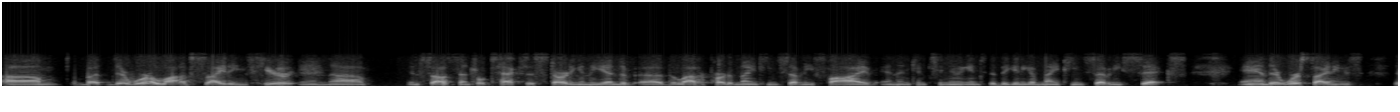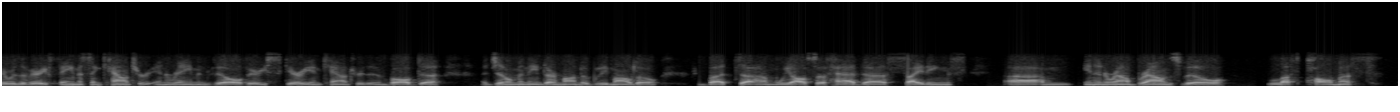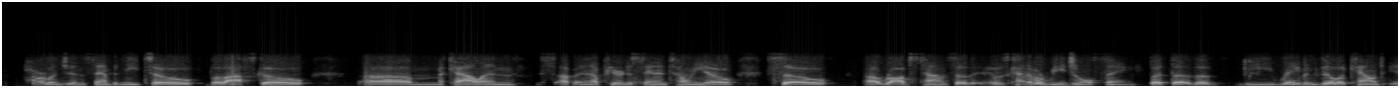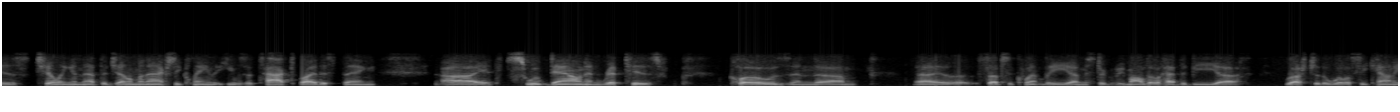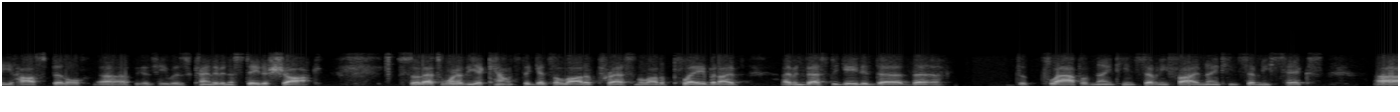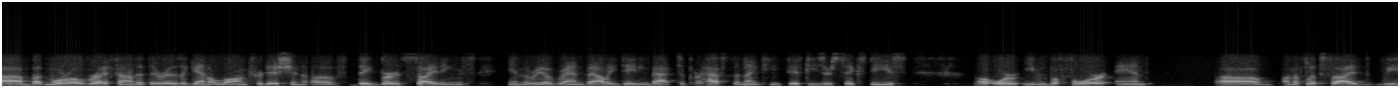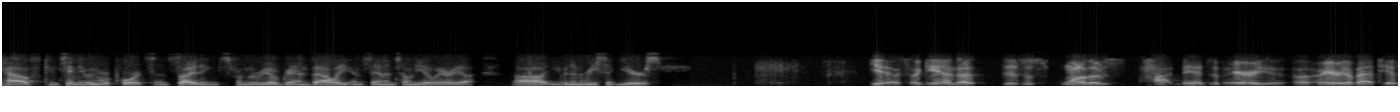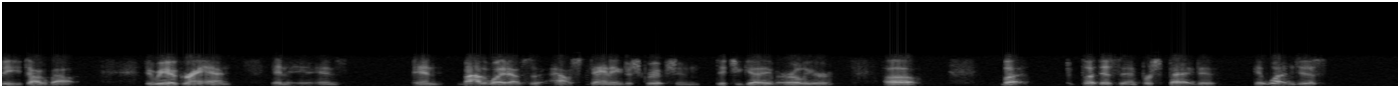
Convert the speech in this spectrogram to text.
um, but there were a lot of sightings here in uh, in South Central Texas, starting in the end of uh, the latter part of 1975, and then continuing into the beginning of 1976. And there were sightings. There was a very famous encounter in Raymondville, a very scary encounter that involved a a gentleman named Armando Grimaldo. But um, we also had uh, sightings um, in and around Brownsville, Las Palmas, Harlingen, San Benito, Weslaco, um, McAllen, up and up here into San Antonio. So uh, Robstown. So it was kind of a regional thing. But the the the Raymondville account is chilling in that the gentleman actually claimed that he was attacked by this thing. Uh, it swooped down and ripped his clothes, and um, uh, subsequently, uh, Mr. Grimaldo had to be uh, rushed to the Willacy County Hospital uh, because he was kind of in a state of shock. So that's one of the accounts that gets a lot of press and a lot of play. But I've I've investigated the the the flap of 1975, 1976. Um, but moreover, I found that there is again a long tradition of big bird sightings in the Rio Grande Valley dating back to perhaps the 1950s or 60s uh, or even before. And uh, on the flip side, we have continuing reports and sightings from the Rio Grande Valley and San Antonio area, uh, even in recent years. Yes, again, that this is one of those hotbeds of area uh, area of activity you talk about, the Rio Grande, and and and by the way, that was an outstanding description that you gave earlier. Uh, but to put this in perspective, it wasn't just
